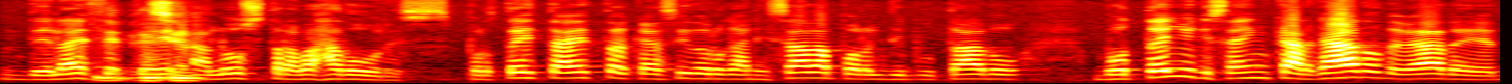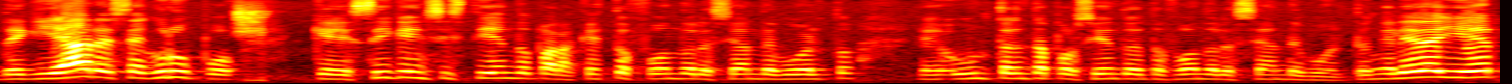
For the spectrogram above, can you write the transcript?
de la AFP a los trabajadores. Protesta esta que ha sido organizada por el diputado Botello y que se ha encargado de, de guiar ese grupo que sigue insistiendo para que estos fondos les sean devueltos, eh, un 30% de estos fondos les sean devueltos. En el día de ayer,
